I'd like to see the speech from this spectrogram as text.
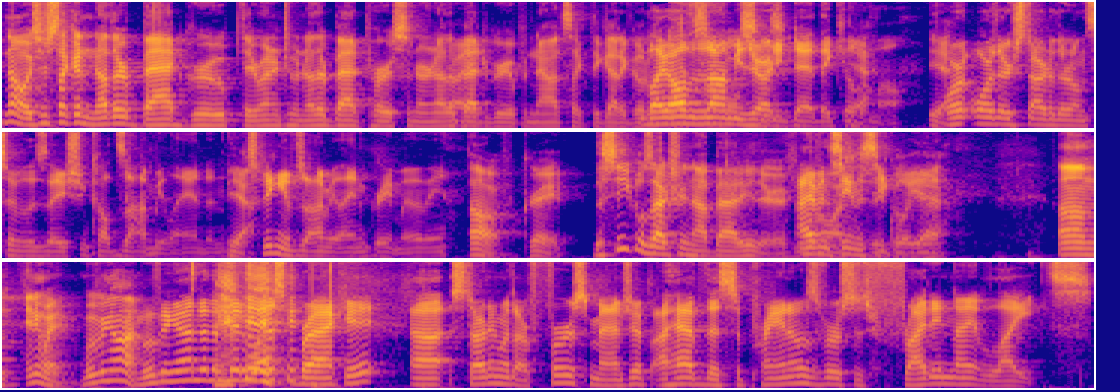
no, it's just like another bad group. They run into another bad person or another Right. bad group, and now it's like they got to go. to like all the zombies are already dead. They kill Yeah. them all. Yeah. Or, or they're started their own civilization called Zombieland. And Yeah. speaking of Zombieland, great movie. Oh, great! The sequel's actually not bad either. I haven't seen the sequel yet. Um. Anyway, moving on. Moving on to the Midwest bracket, uh, starting with our first matchup, I have The Sopranos versus Friday Night Lights.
